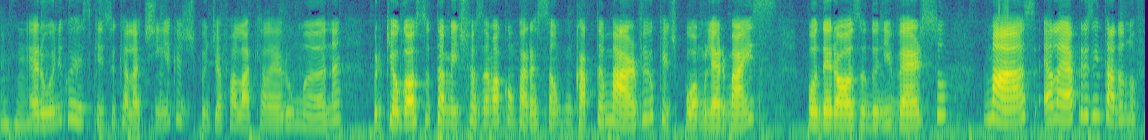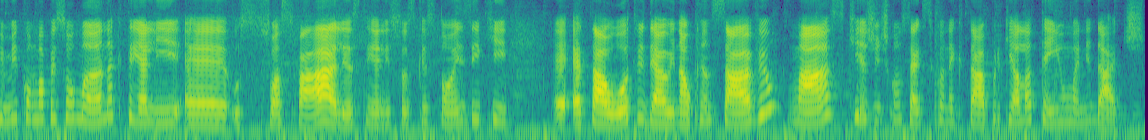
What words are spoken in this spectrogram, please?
Uhum. Era o único resquício que ela tinha, que a gente podia falar que ela era humana. Porque eu gosto também de fazer uma comparação com Capitã Marvel, que é tipo a mulher mais poderosa do universo. Mas ela é apresentada no filme como uma pessoa humana que tem ali é, os, suas falhas, tem ali suas questões e que é, é tal outro ideal inalcançável, mas que a gente consegue se conectar porque ela tem humanidade.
